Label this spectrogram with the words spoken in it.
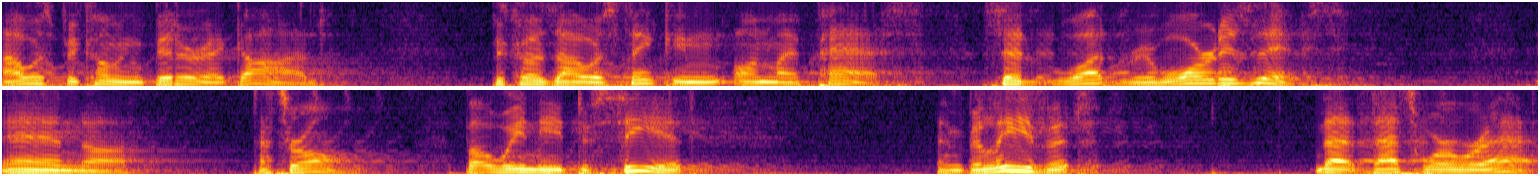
I was becoming bitter at God because I was thinking on my past. Said, What reward is this? And uh, that's wrong. But we need to see it and believe it that that's where we're at.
